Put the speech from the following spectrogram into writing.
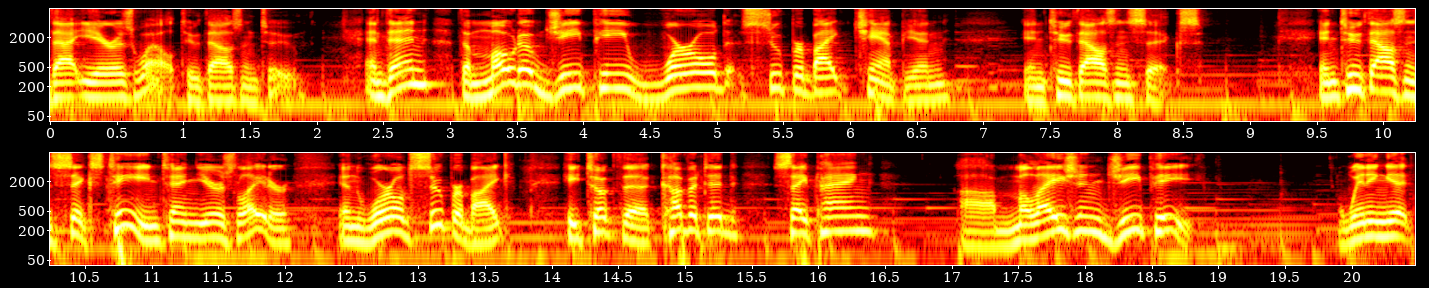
that year as well, 2002. And then the MotoGP World Superbike Champion in 2006. In 2016, 10 years later, in World Superbike, he took the coveted Sepang uh, Malaysian GP winning it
